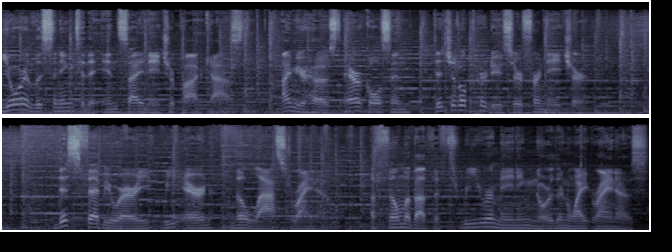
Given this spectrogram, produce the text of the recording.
You're listening to the Inside Nature Podcast. I'm your host, Eric Olson, digital producer for Nature. This February, we aired The Last Rhino, a film about the three remaining northern white rhinos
